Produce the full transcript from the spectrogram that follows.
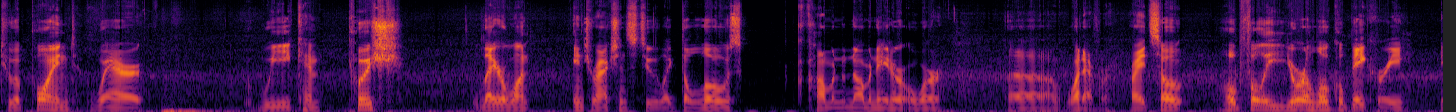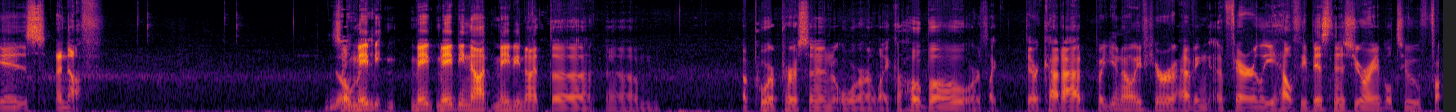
to a point where we can push layer one interactions to like the lowest common denominator or uh, whatever, right? So hopefully your local bakery is enough so No, maybe may, maybe not maybe not the um, a poor person or like a hobo or it's like they're cut out but you know if you're having a fairly healthy business you're able to f-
